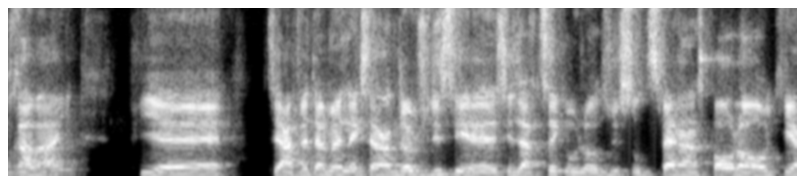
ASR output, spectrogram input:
travail. Puis, elle fait tellement un excellent job. Je lis ses, articles aujourd'hui sur différents sports, le hockey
